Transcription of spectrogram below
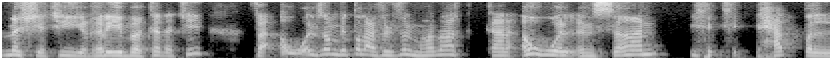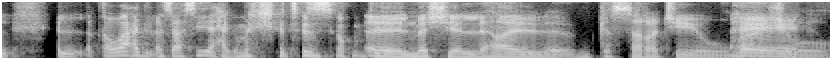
مشيه شيء غريبة كذا شيء فأول زومبي طلع في الفيلم هذاك كان أول إنسان يحط ال- القواعد الأساسية حق مشية الزومبي. إيه، المشية اللي هاي المكسره شي وما إيه. شو.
